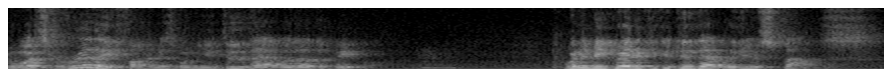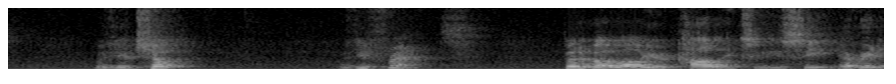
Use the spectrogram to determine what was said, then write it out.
And what's really fun is when you do that with other people. Mm-hmm. Wouldn't it be great if you could do that with your spouse with your children with your friends but above all your colleagues who you see every day?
